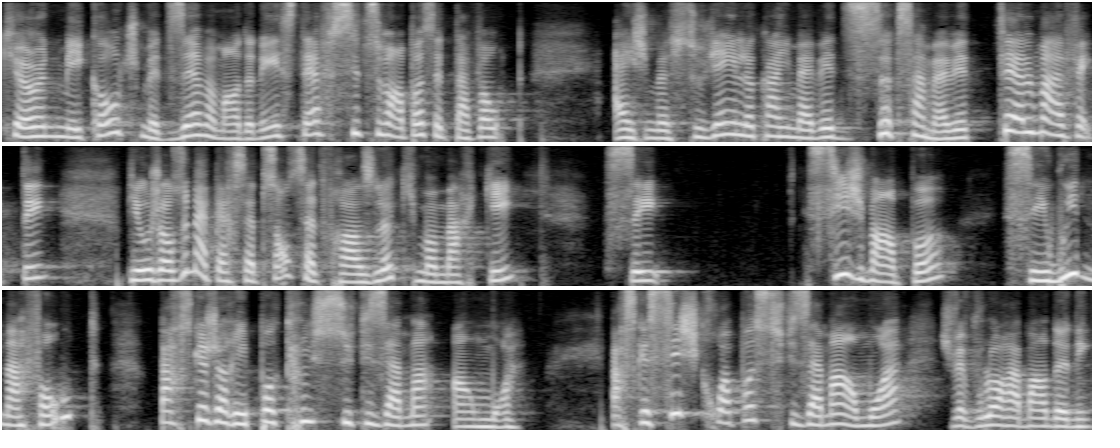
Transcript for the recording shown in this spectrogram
qu'un de mes coachs me disait à un moment donné, Steph, si tu vends pas, c'est de ta faute. Et je me souviens, là, quand il m'avait dit ça, ça m'avait tellement affecté. Puis aujourd'hui, ma perception de cette phrase-là qui m'a marqué, c'est si je vends pas, c'est oui de ma faute parce que j'aurais pas cru suffisamment en moi. Parce que si je ne crois pas suffisamment en moi, je vais vouloir abandonner.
